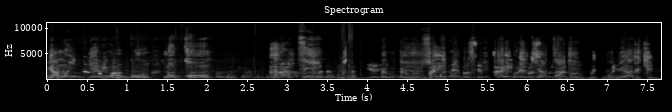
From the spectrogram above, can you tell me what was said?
We are not hearing no go, no come, nothing. Madam Musa, hear But- you. but when I somebody tell no wants to say, speak, I everybody tell no say, be Baba attacking. no wait We be with attacking.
